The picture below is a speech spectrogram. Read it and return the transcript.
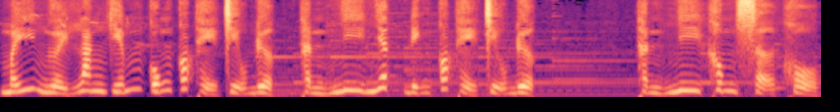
Mấy người lăng kiếm cũng có thể chịu được, thần nhi nhất định có thể chịu được. Thần Nhi không sợ khổ,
